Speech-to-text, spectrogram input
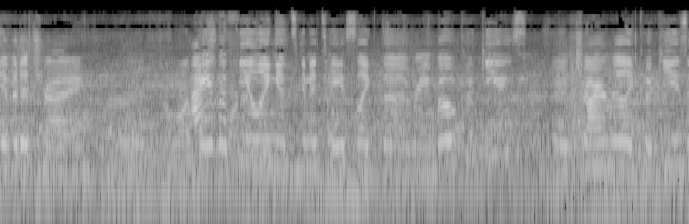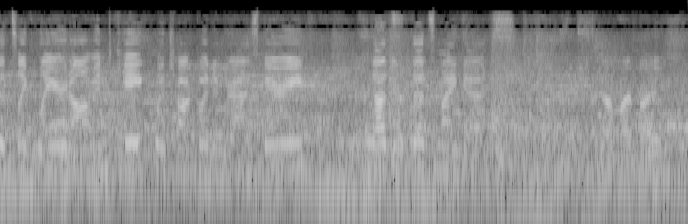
give it a try. I I have a feeling it's gonna taste like the rainbow cookies, which aren't really cookies. It's like layered almond cake with chocolate and raspberry. That's that's my guess. I got my bite.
